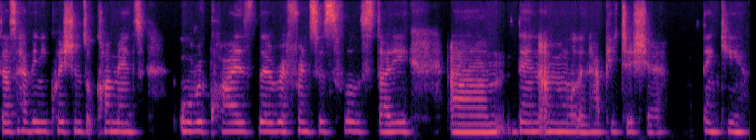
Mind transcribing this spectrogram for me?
does have any questions or comments or requires the references for the study um, then I'm more than happy to share. Thank you.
